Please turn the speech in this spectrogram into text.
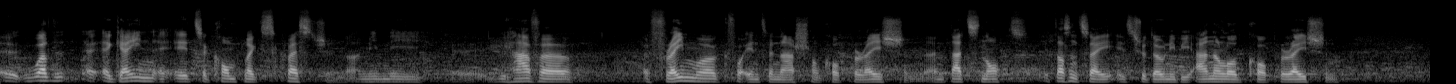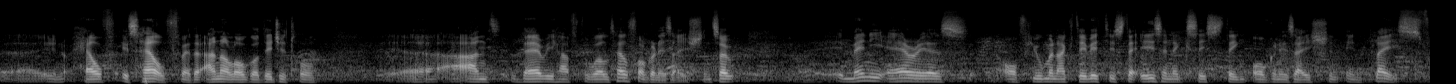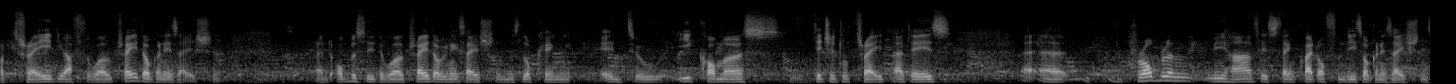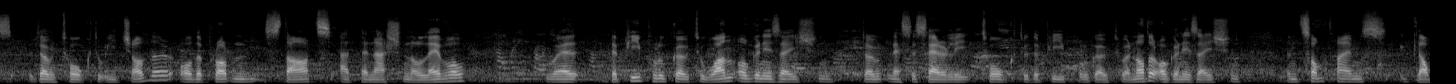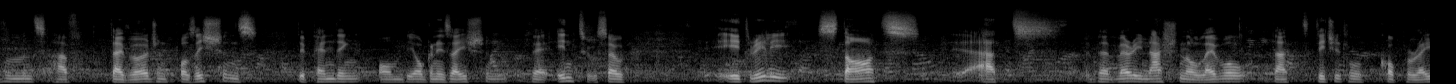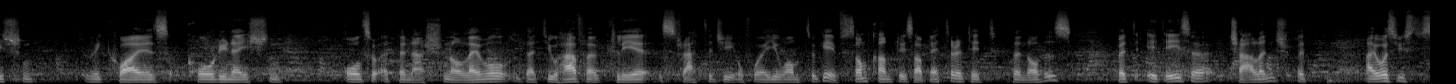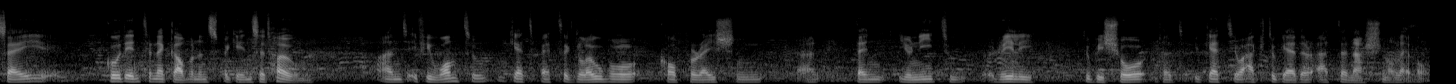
Uh, well, again, it's a complex question. I mean, the, uh, we have a, a, framework for international cooperation, and that's not, it doesn't say it should only be analog cooperation. Uh, you know, health is health, whether analog or digital. Uh, and there we have the World Health Organization. So, in many areas, of human activities, there is an existing organization in place. For trade, you have the World Trade Organization. And obviously, the World Trade Organization is looking into e commerce, digital trade, that is. Uh, uh, the problem we have is then quite often these organizations don't talk to each other, or the problem starts at the national level, where the people who go to one organization don't necessarily talk to the people who go to another organization. And sometimes governments have divergent positions depending on the organization they're into. So it really starts at the very national level that digital cooperation requires coordination also at the national level that you have a clear strategy of where you want to give. Some countries are better at it than others, but it is a challenge. But I always used to say good internet governance begins at home. And if you want to get better global cooperation, uh, then you need to really to be sure that you get your act together at the national level.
